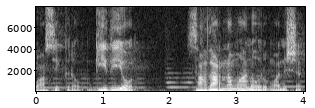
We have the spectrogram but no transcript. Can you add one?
வாசிக்கிறோம். கீதியோன் சாதாரணமான ஒரு மனுஷன்.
